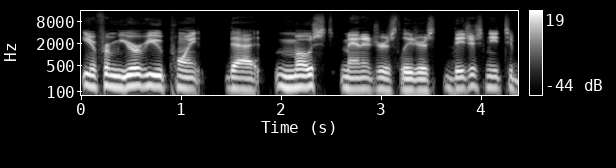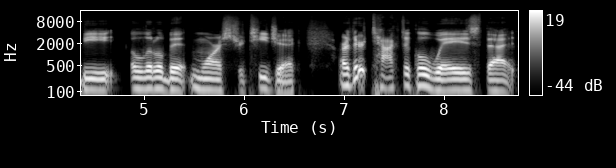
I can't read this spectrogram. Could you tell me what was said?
you know, from your viewpoint, that most managers, leaders, they just need to be a little bit more strategic. Are there tactical ways that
